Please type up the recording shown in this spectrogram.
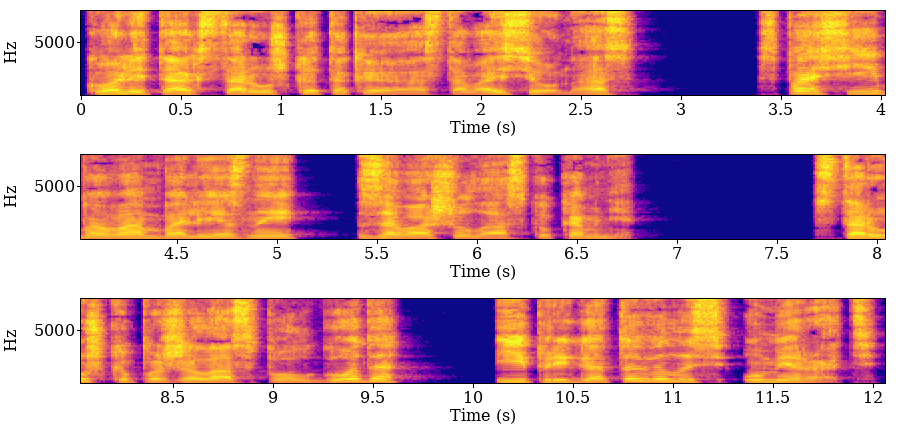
«Коли так, старушка, так оставайся у нас». «Спасибо вам, болезный, за вашу ласку ко мне». Старушка пожила с полгода и приготовилась умирать.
